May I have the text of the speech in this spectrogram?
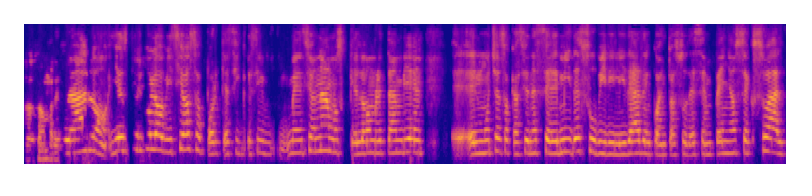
los hombres. Claro, y es círculo vicioso, porque si, si mencionamos que el hombre también eh, en muchas ocasiones se mide su virilidad en cuanto a su desempeño sexual,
